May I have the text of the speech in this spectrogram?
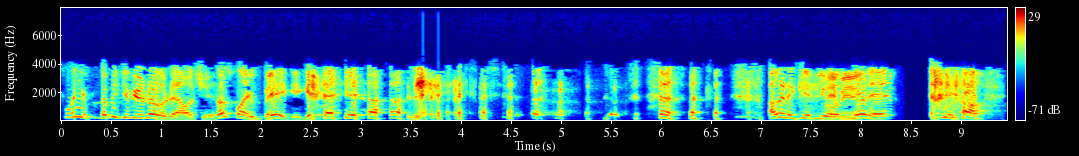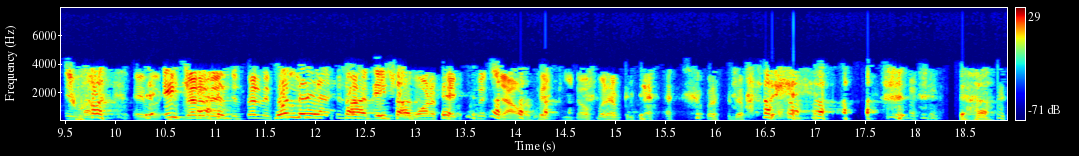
sleep, let me give you another analogy. That's like baking. I'm going to give you Hey, a man. minute. You know, Hey, look, hey, look, eight it's better than it's better than one minute at a time, eight times. water pick, clit shower pick, you know, whatever. whatever the-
